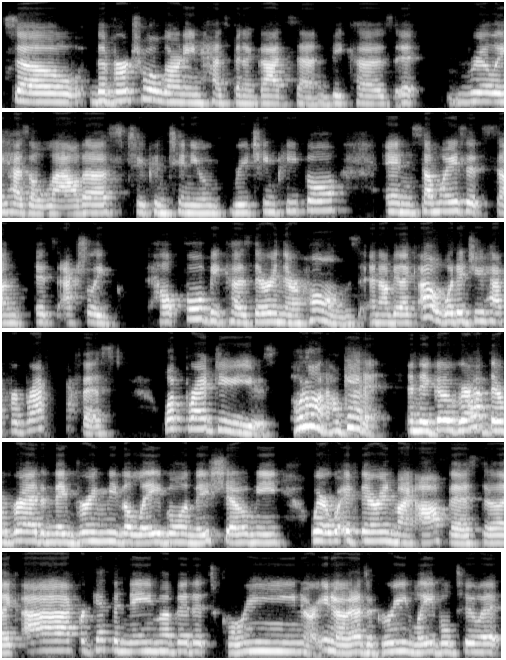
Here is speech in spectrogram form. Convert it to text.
so the virtual learning has been a godsend because it really has allowed us to continue reaching people. In some ways, it's some it's actually helpful because they're in their homes, and I'll be like, "Oh, what did you have for breakfast? What bread do you use? Hold on, I'll get it." And they go grab their bread and they bring me the label and they show me where if they're in my office, they're like, "Ah, I forget the name of it. It's green, or you know, it has a green label to it."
